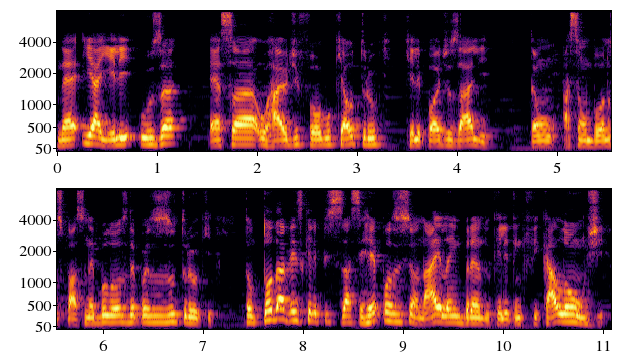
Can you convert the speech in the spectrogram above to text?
né? E aí ele usa essa o raio de fogo, que é o truque que ele pode usar ali. Então, ação bônus, passo nebuloso, depois usa o truque. Então, toda vez que ele precisar se reposicionar, e lembrando que ele tem que ficar longe,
